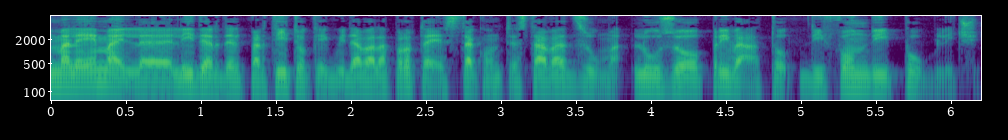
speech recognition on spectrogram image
Malema, il leader del partito che guidava la protesta, contestava a Zuma l'uso privato di fondi pubblici.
